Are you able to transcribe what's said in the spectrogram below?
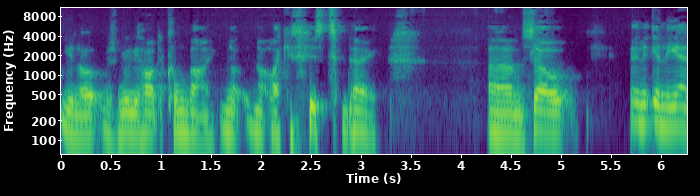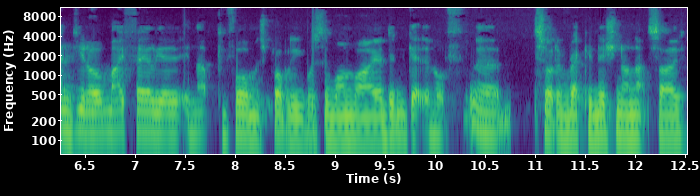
you know, it was really hard to come by, not, not like it is today. Um, so in, in the end, you know, my failure in that performance probably was the one why I didn't get enough uh, sort of recognition on that side.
